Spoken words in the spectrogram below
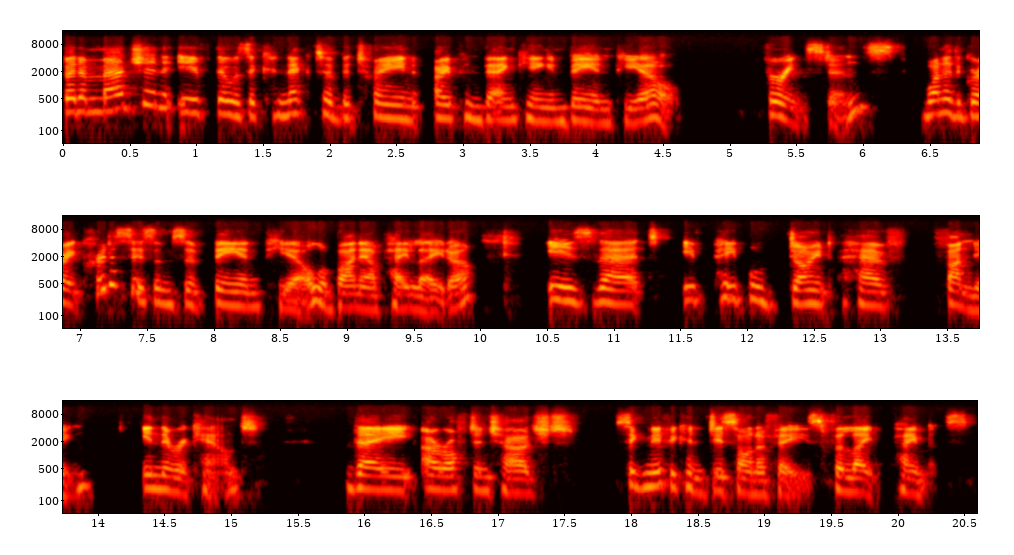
But imagine if there was a connector between open banking and BNPL. For instance, one of the great criticisms of BNPL or buy now, pay later is that if people don't have funding in their account, they are often charged significant dishonor fees for late payments.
